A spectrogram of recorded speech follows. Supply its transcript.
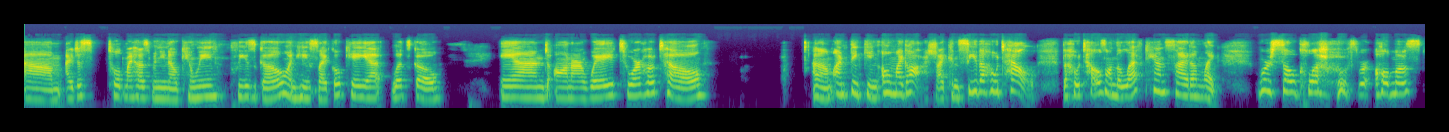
um, I just told my husband, you know, can we please go? And he's like, okay, yeah, let's go. And on our way to our hotel, um, I'm thinking, oh my gosh, I can see the hotel. The hotel's on the left hand side. I'm like, we're so close. we're almost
